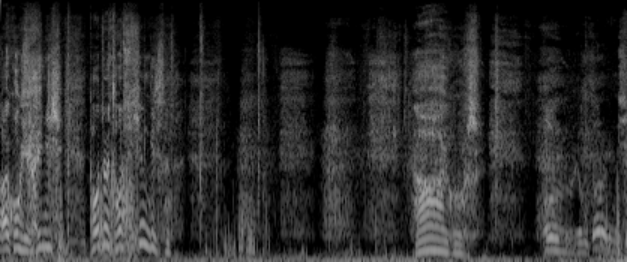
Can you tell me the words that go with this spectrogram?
아 고기가 더더 더 쉬운 길이 있었나 아이고 어우 여기 떨어지면 씨.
